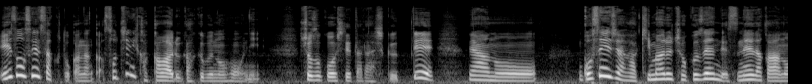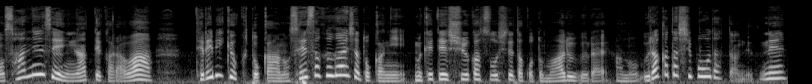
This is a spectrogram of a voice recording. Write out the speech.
映像制作とかなんか、そっちに関わる学部の方に所属をしてたらしくって、で、あの、ご聖者が決まる直前ですね。だからあの、3年生になってからは、テレビ局とか、あの、制作会社とかに向けて就活をしてたこともあるぐらい、あの、裏方志望だったんですね。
